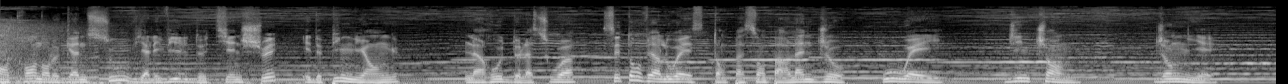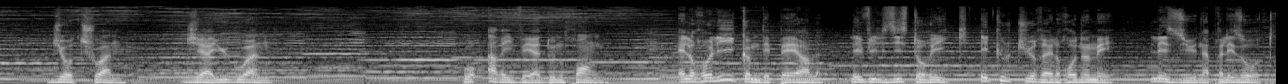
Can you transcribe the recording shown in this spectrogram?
Entrant dans le Gansu via les villes de Tianshui et de Pingliang, la route de la soie s'étend vers l'ouest en passant par Lanzhou, Wuwei, Jinchang, Zhongye, Jiuchuan, Jiayuguan, pour arriver à Dunhuang. Elle relie comme des perles les villes historiques et culturelles renommées, les unes après les autres.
